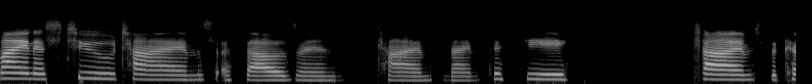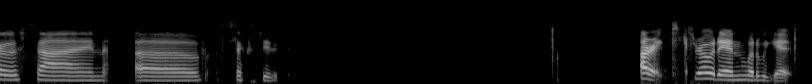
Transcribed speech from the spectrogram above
minus 2 times 1000 times 950 times the cosine of 60 degrees. All right, throw it in. What do we get?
